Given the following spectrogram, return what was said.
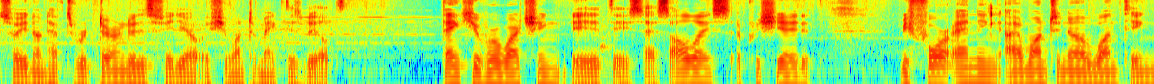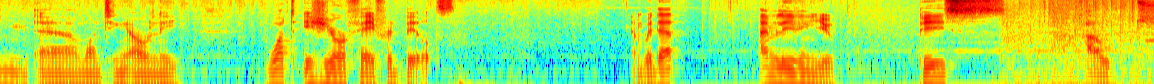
so you don't have to return to this video if you want to make this build. Thank you for watching, it is as always appreciated. Before ending I want to know one thing, uh, one thing only. What is your favorite build? And with that, I'm leaving you. Peace out.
